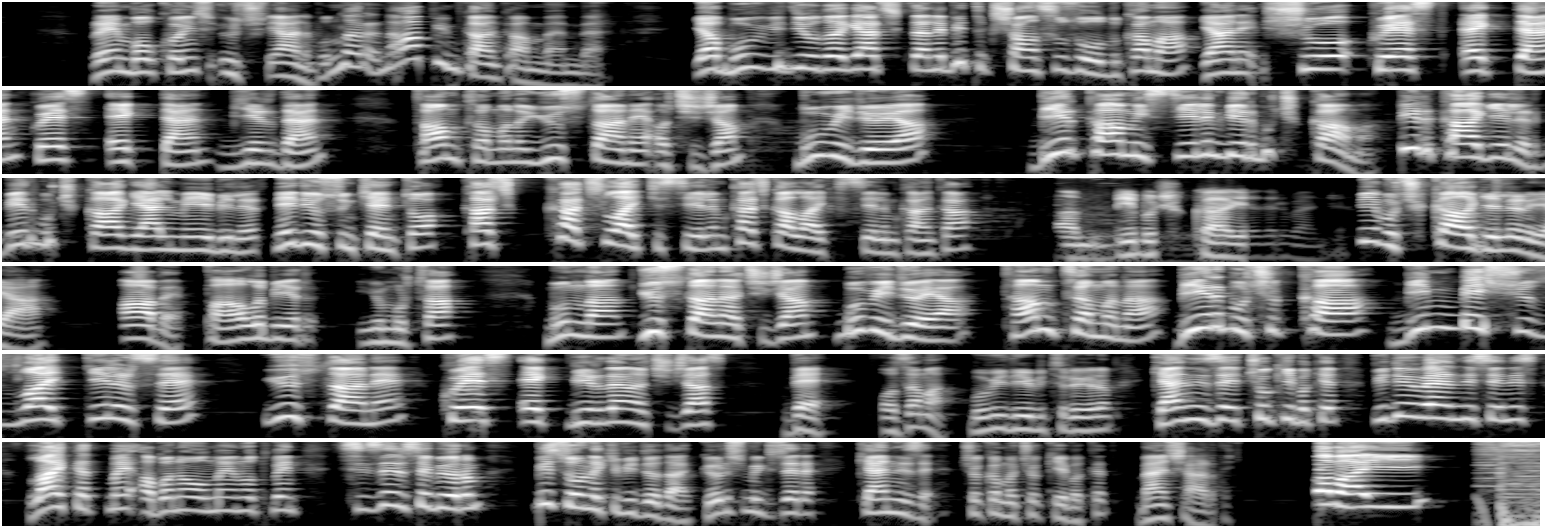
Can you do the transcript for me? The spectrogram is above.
Rainbow Coins 3. Yani bunları ne yapayım kankam ben be? Ya bu videoda gerçekten de bir tık şanssız olduk ama yani şu Quest Egg'den, Quest Egg'den birden tam tamına 100 tane açacağım. Bu videoya 1K mı isteyelim 1.5K mı? 1K gelir 1.5K gelmeyebilir. Ne diyorsun Kento? Kaç kaç like isteyelim? Kaç K like isteyelim kanka? Abi 1.5k gelir bence. 1.5K gelir ya. Abi pahalı bir yumurta. Bundan 100 tane açacağım. Bu videoya tam tamına 1.5K 1500 like gelirse 100 tane Quest Egg birden açacağız. Ve o zaman bu videoyu bitiriyorum. Kendinize çok iyi bakın. Videoyu beğendiyseniz like atmayı, abone olmayı unutmayın. Sizleri seviyorum. Bir sonraki videoda görüşmek üzere. Kendinize çok ama çok iyi bakın. Ben Şardi. Bye bye.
